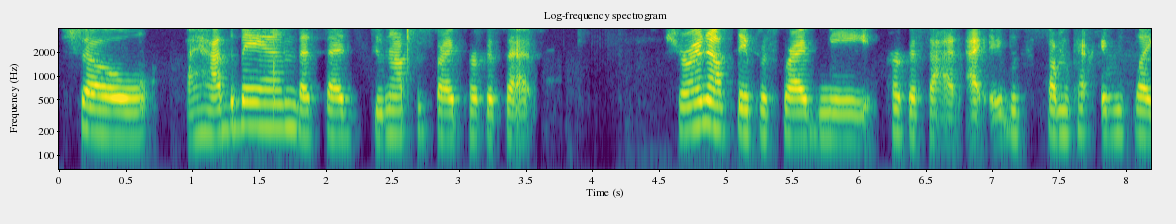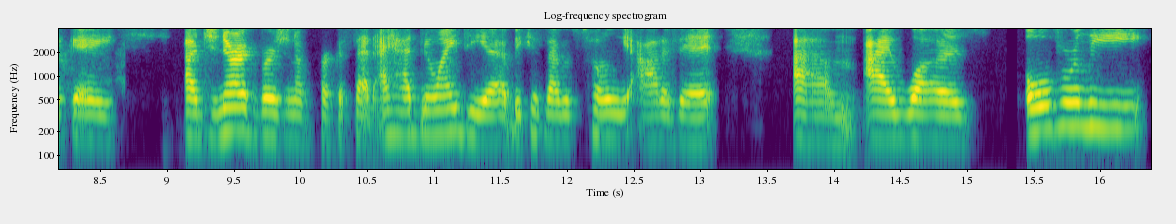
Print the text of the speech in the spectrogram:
So I had the band that said, "Do not prescribe Percocet." Sure enough, they prescribed me Percocet. I, it was some. It was like a a generic version of Percocet. I had no idea because I was totally out of it. Um, I was overly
